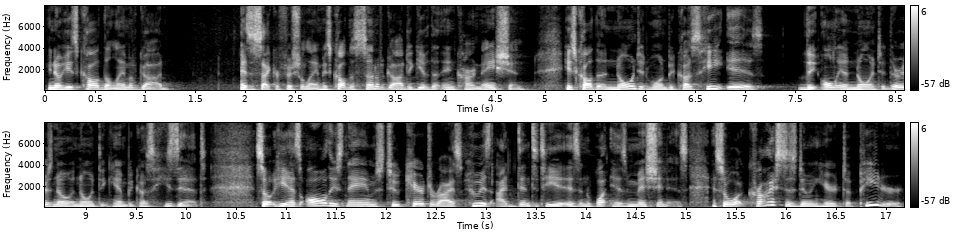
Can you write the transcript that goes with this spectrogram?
You know, he's called the Lamb of God as a sacrificial lamb. He's called the Son of God to give the incarnation. He's called the Anointed One because he is the only anointed. There is no anointing him because he's it. So he has all these names to characterize who his identity is and what his mission is. And so what Christ is doing here to Peter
